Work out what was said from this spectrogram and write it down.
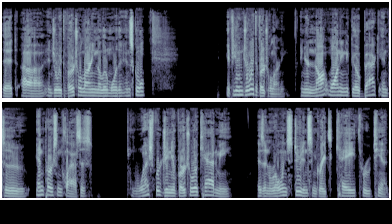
that uh, enjoyed the virtual learning a little more than in school. If you enjoy the virtual learning and you're not wanting to go back into in person classes, West Virginia Virtual Academy is enrolling students in grades K through 10.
